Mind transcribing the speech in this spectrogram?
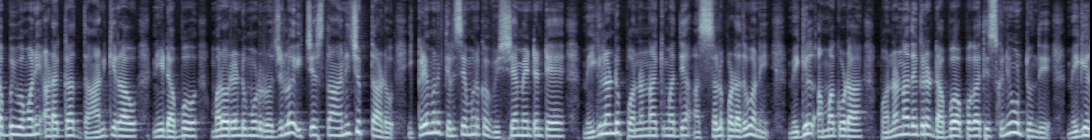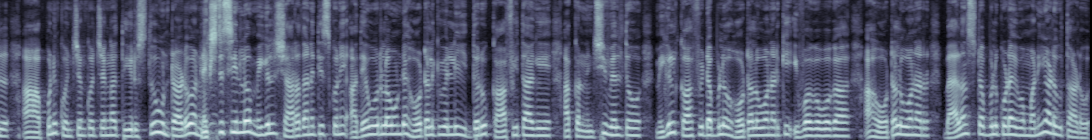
డబ్బు ఇవ్వమని అడగ్గా దానికి రావు నీ డబ్బు మరో రెండు మూడు రోజుల్లో ఇచ్చేస్తా అని చెప్తాడు. ఇక్కడే మనకు తెలిసే మరొక విషయం ఏంటంటే మిగిలండు పొన్నన్నకి మధ్య అస్సలు పడదు అని మిగిల్ అమ్మ కూడా పొన్నన్న దగ్గర డబ్బు అప్పుగా తీసుకుని ఉంటుంది. మిగిల్ ఆ అప్పుని కొంచెం కొంచెంగా తీరుస్తూ ఉంటాడు అని. నెక్స్ట్ సీన్లో మిగిల్ శారదాని తీసుకుని అదే ఊర్లో ఉండే హోటల్కి వెళ్ళి ఇద్దరు కాఫీ తాగి అక్కడ నుంచి వెళ్తూ మిగిల్ కాఫీ డబ్బులు హోటల్ ఓనర్కి ఇవ్వగవ్వగా ఆ హోటల్ ఓనర్ బ్యాలెన్స్ డబ్బులు కూడా ఇవ్వమని అడుగుతాడు.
